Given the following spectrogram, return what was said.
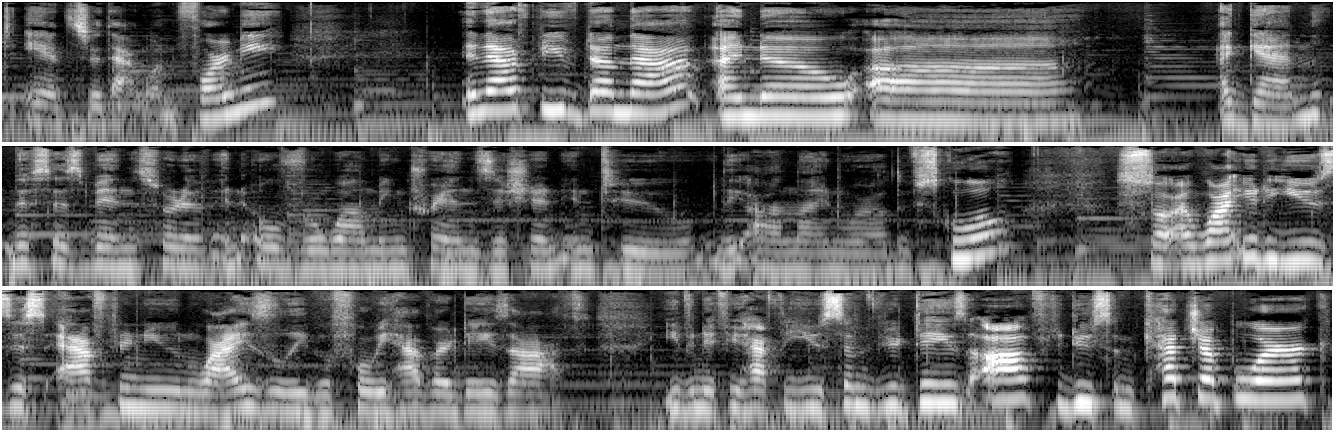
to, answer that one for me. And after you've done that, I know, uh, again, this has been sort of an overwhelming transition into the online world of school. So I want you to use this afternoon wisely before we have our days off even if you have to use some of your days off to do some catch up work,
